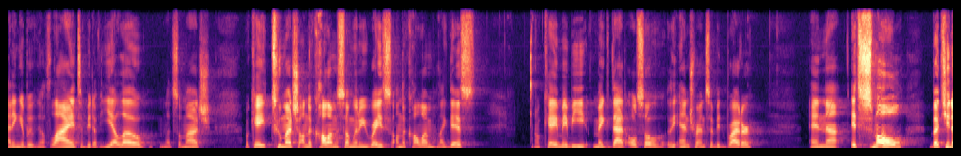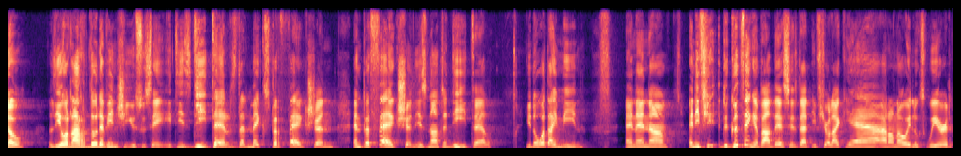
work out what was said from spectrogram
adding a bit of light, a bit of yellow, not so much. Okay, too much on the column, so I'm going to erase on the column like this. Okay, maybe make that also, the entrance, a bit brighter. And uh, it's small, but you know, Leonardo da Vinci used to say, it is details that makes perfection, and perfection is not a detail. You know what I mean? And then, um, and if you, the good thing about this is that if you're like, yeah, I don't know, it looks weird,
